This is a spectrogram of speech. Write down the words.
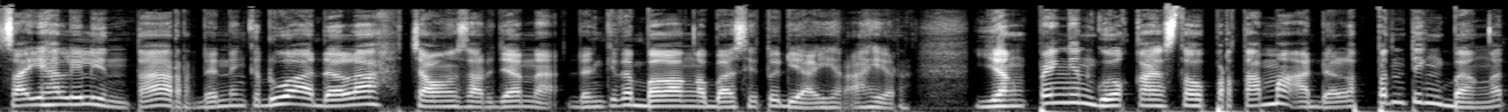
Saya Halilintar dan yang kedua adalah Calon Sarjana dan kita bakal ngebahas itu di akhir-akhir. Yang pengen gue kasih tahu pertama adalah penting banget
